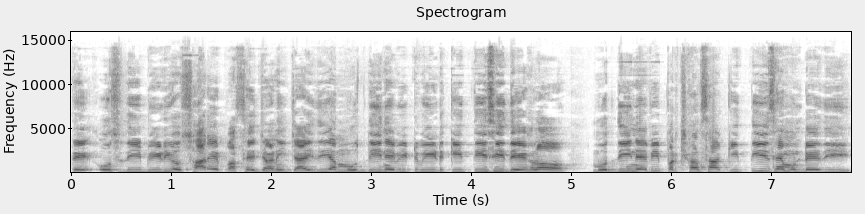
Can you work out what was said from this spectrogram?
ਤੇ ਉਸ ਦੀ ਵੀਡੀਓ ਸਾਰੇ ਪਾਸੇ ਜਾਣੀ ਚਾਹੀਦੀ ਆ। ਮੋਦੀ ਨੇ ਵੀ ਟਵੀਟ ਕੀਤੀ ਸੀ, ਦੇਖ ਲਓ। ਮੋਦੀ ਨੇ ਵੀ ਪ੍ਰਸ਼ੰਸਾ ਕੀਤੀ ਇਸੇ ਮੁੰਡੇ ਦੀ।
